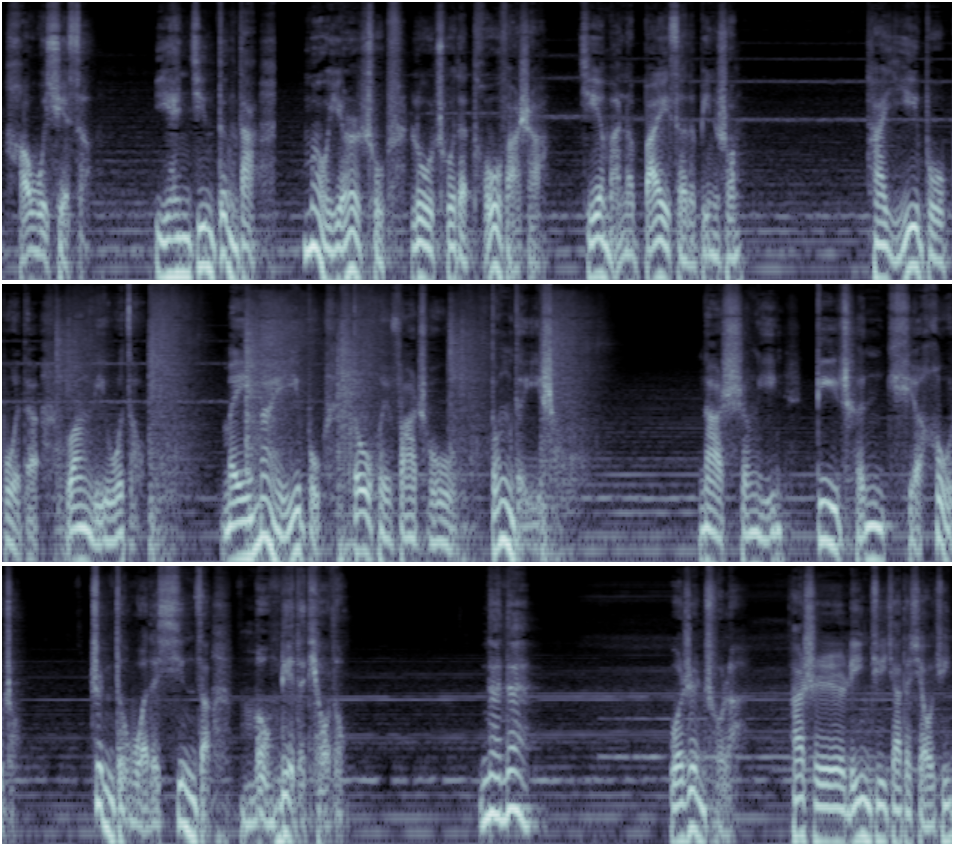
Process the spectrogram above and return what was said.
毫无血色，眼睛瞪大，帽檐处露出的头发上结满了白色的冰霜。他一步步的往里屋走，每迈一步都会发出“咚”的一声，那声音。低沉且厚重，震得我的心脏猛烈的跳动。奶奶，我认出了，她是邻居家的小军。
